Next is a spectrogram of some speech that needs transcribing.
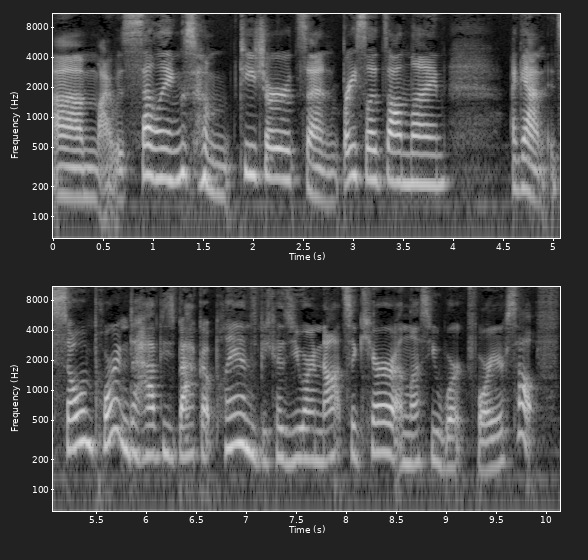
Um, I was selling some t shirts and bracelets online. Again, it's so important to have these backup plans because you are not secure unless you work for yourself.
